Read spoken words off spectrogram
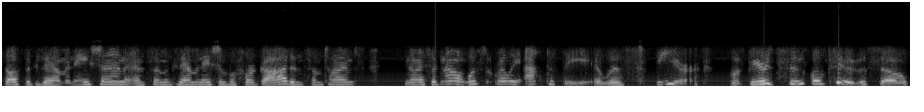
self-examination and some examination before God. And sometimes, you know, I said, no, it wasn't really apathy. It was fear. But fear is sinful too. So,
